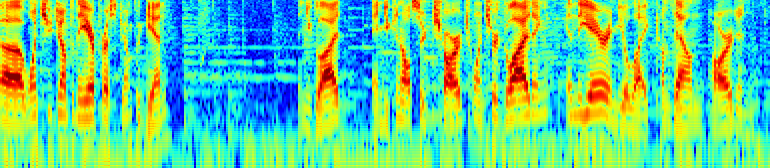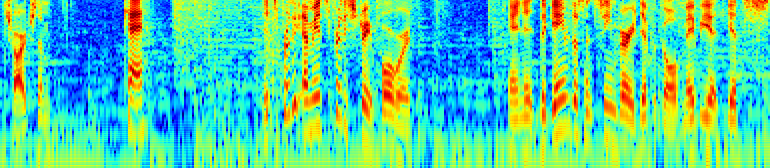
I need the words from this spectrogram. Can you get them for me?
Uh, once you jump in the air, press jump again, and you glide. And you can also charge once you're gliding in the air, and you'll like come down hard and charge them. Okay. It's pretty. I mean, it's pretty straightforward, and it, the game doesn't seem very difficult. Maybe it gets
